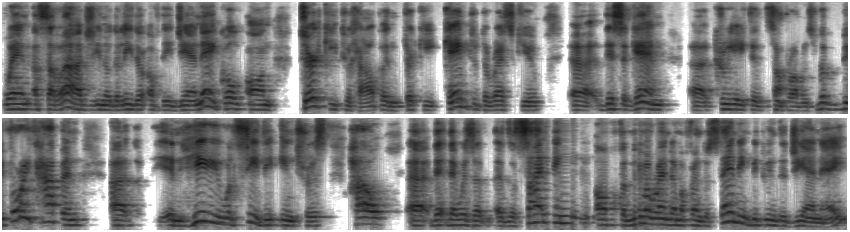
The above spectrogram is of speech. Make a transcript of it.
when Sarraj, you know, the leader of the GNA, called on Turkey to help, and Turkey came to the rescue, uh, this again uh, created some problems. But before it happened, uh, and here you will see the interest, how uh, th there was a, a, the signing of a memorandum of understanding between the GNA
